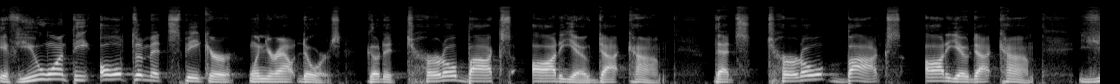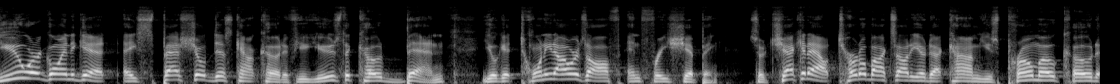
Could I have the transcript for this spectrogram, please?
if you want the ultimate speaker when you're outdoors, go to turtleboxaudio.com. That's turtleboxaudio.com you are going to get a special discount code. If you use the code BEN, you'll get $20 off and free shipping. So check it out, turtleboxaudio.com. Use promo code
